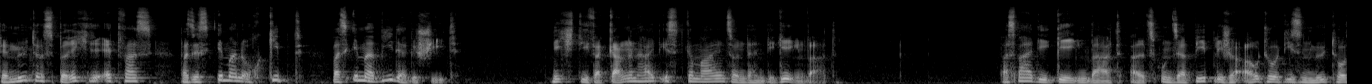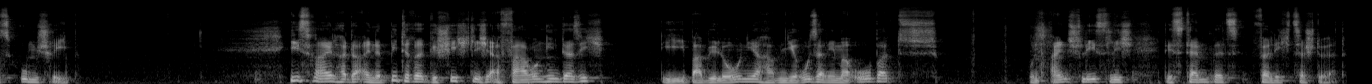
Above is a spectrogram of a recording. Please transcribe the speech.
Der Mythos berichtet etwas, was es immer noch gibt, was immer wieder geschieht. Nicht die Vergangenheit ist gemeint, sondern die Gegenwart. Was war die Gegenwart, als unser biblischer Autor diesen Mythos umschrieb? Israel hatte eine bittere geschichtliche Erfahrung hinter sich. Die Babylonier haben Jerusalem erobert und einschließlich des Tempels völlig zerstört.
